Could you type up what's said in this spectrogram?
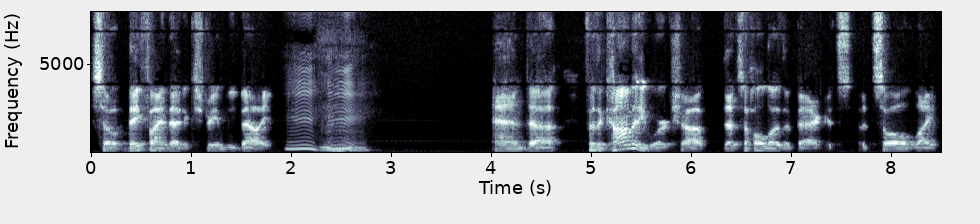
So they find that extremely valuable. Mm-hmm. And uh, for the comedy workshop, that's a whole other bag. It's it's all like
